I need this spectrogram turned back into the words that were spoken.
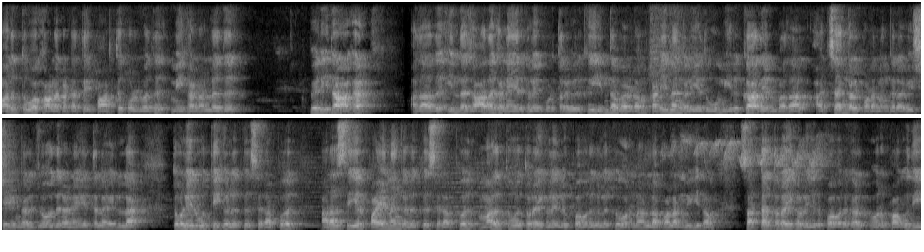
மருத்துவ காலகட்டத்தை பார்த்து கொள்வது மிக நல்லது. பெரிதாக அதாவது இந்த ஜாதக நேயர்களை பொறுத்தளவிற்கு இந்த வருடம் கடினங்கள் எதுவும் இருக்காது என்பதால் அச்சங்கள் படணுங்கிற விஷயங்கள் ஜோதிட நேயத்தில் இல்லை. தொழில் உத்திகளுக்கு சிறப்பு அரசியல் பயணங்களுக்கு சிறப்பு மருத்துவ துறைகள் இருப்பவர்களுக்கு ஒரு நல்ல பலன் விகிதம். சட்டத்துறைகள் இருப்பவர்கள் ஒரு பகுதி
